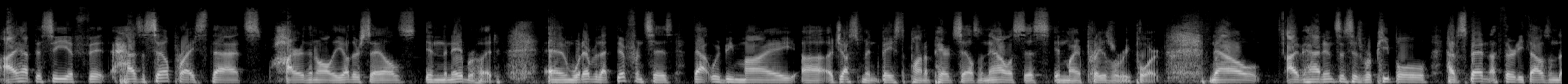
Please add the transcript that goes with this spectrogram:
I have to see if it has a sale price that's higher than all the other sales in the neighborhood. And whatever that difference is, that would be my uh, adjustment based upon a paired sales analysis in my appraisal report. Now, I've had instances where people have spent a thirty thousand,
